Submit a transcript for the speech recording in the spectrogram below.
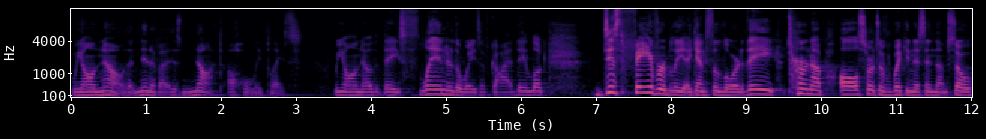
we all know that Nineveh is not a holy place. We all know that they slander the ways of God. They look disfavorably against the Lord. They turn up all sorts of wickedness in them. So,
